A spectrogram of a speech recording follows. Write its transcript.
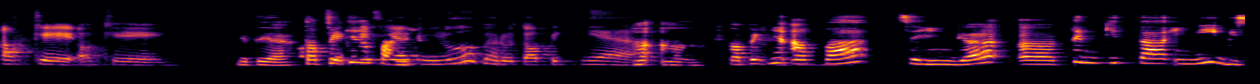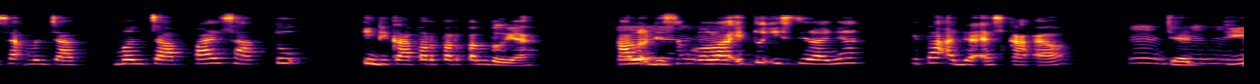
oke okay, oke okay. gitu ya topiknya apa dulu baru topiknya uh -uh. topiknya hmm. apa sehingga uh, tim kita ini bisa mencap mencapai satu indikator tertentu ya kalau hmm. di sekolah itu istilahnya kita ada SKL hmm. jadi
